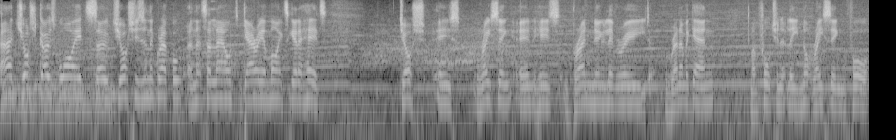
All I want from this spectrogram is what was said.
And Josh goes wide, so Josh is in the grapple, and that's allowed Gary and Mike to get ahead. Josh is racing in his brand new liveried Renault Megane. Unfortunately, not racing for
